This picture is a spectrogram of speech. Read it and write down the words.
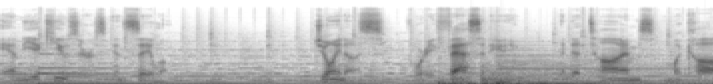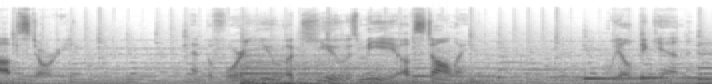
and the accusers in Salem? Join us for a fascinating and at times macabre story. Before you accuse me of stalling, we'll begin.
